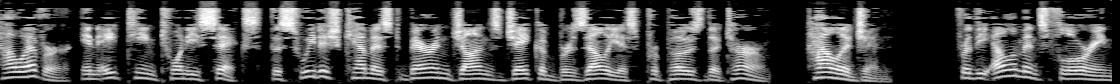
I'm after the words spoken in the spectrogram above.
However, in 1826, the Swedish chemist Baron Jöns Jacob Berzelius proposed the term halogen For the elements fluorine,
